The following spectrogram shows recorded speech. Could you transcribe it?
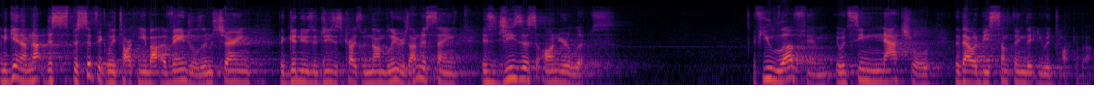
And again, I'm not just specifically talking about evangelism, sharing the good news of Jesus Christ with non believers. I'm just saying, is Jesus on your lips? If you love him, it would seem natural that that would be something that you would talk about.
